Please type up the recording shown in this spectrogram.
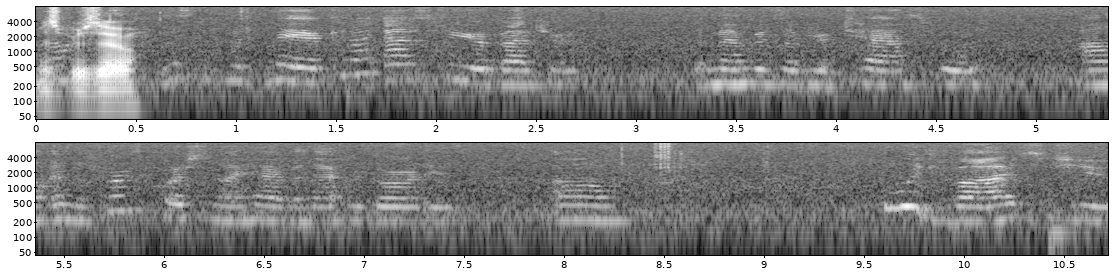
Ms. Brazil. Mayor, can I ask you about your, the members of your task force? Uh, and the first question I have in that regard is, um, who advised you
